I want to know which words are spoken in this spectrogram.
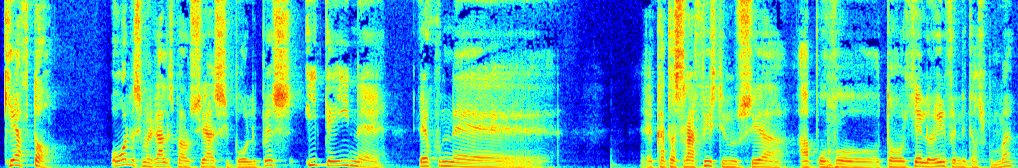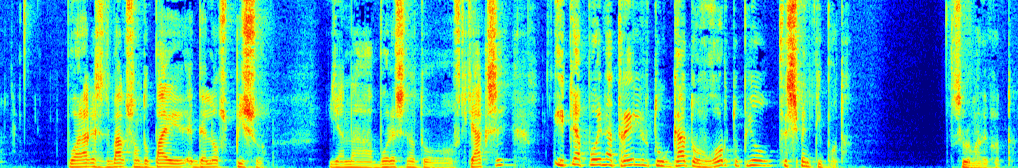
και αυτό. Όλες οι μεγάλες παρουσιάσεις υπόλοιπες είτε είναι έχουν ε, καταστραφεί στην ουσία από το Halo Infinite ας πούμε που ανάγκασε την Microsoft να το πάει εντελώς πίσω για να μπορέσει να το φτιάξει είτε από ένα τρέιλερ του God of War το οποίο δεν σημαίνει τίποτα στην πραγματικότητα.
